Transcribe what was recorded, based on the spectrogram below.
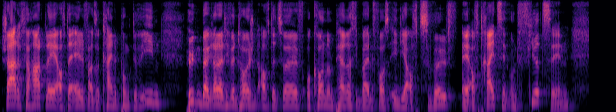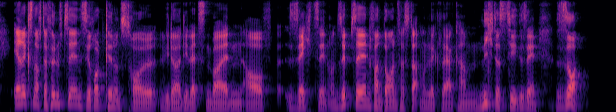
Schade für Hartley auf der 11, also keine Punkte für ihn. Hülkenberg relativ enttäuschend auf der 12, Ocon und Perez, die beiden Force India auf 12, äh, auf 13 und 14. Eriksen auf der 15, Sirotkin und Stroll wieder die letzten beiden auf 16 und 17. Van Dorn, Verstappen und Leclerc haben nicht das Ziel gesehen. So,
